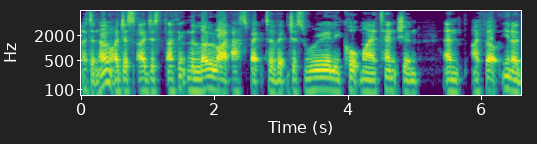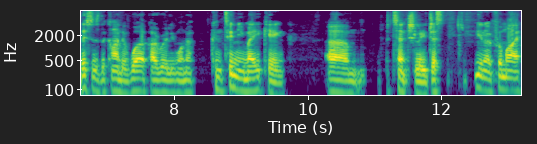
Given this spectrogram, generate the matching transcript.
I don't know. I just, I just, I think the low light aspect of it just really caught my attention, and I felt, you know, this is the kind of work I really want to continue making. Um, potentially, just you know, for my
